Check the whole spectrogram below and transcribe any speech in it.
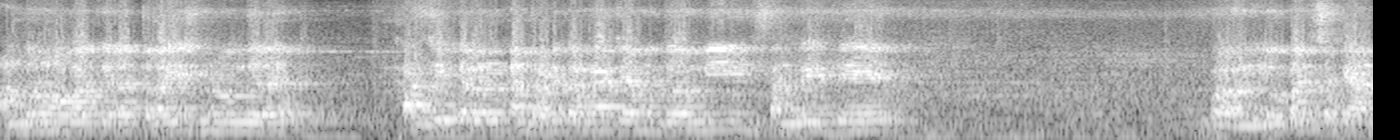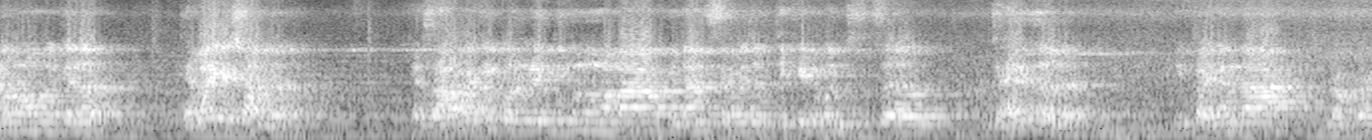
आंदोलन उभा केलं त्याला यश मिळवून दिलं. खाजगीकरण कंत्राटी करण्याच्या मुद्द्यावर मी सांगली ते युवकांसाठी आंदोलन उभं केलं. त्याला यश आलं. त्या सहभागी परिणती म्हणून मला विधानसभेचं तिकीट वंचितचं जाहीर झालं. मी पहिल्यांदा डॉक्टर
